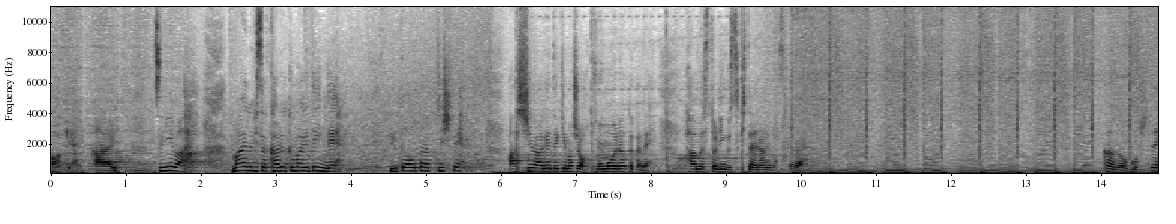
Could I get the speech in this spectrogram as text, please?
OK はい。次は前の膝軽く曲げていいんで床をタッチして足を上げていきましょう。もも裏とかねハムストリングス鍛えられますから。体を起こして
